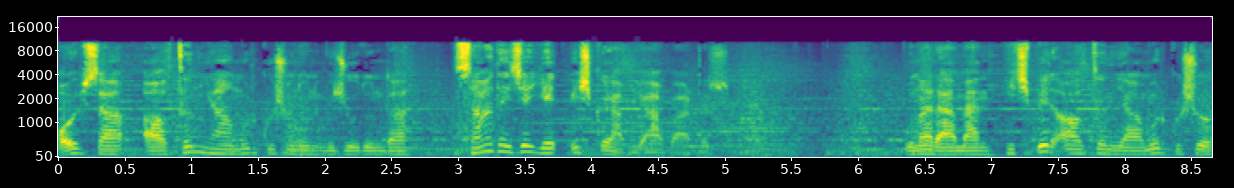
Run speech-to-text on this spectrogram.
Oysa altın yağmur kuşunun vücudunda sadece 70 gram yağ vardır. Buna rağmen hiçbir altın yağmur kuşu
